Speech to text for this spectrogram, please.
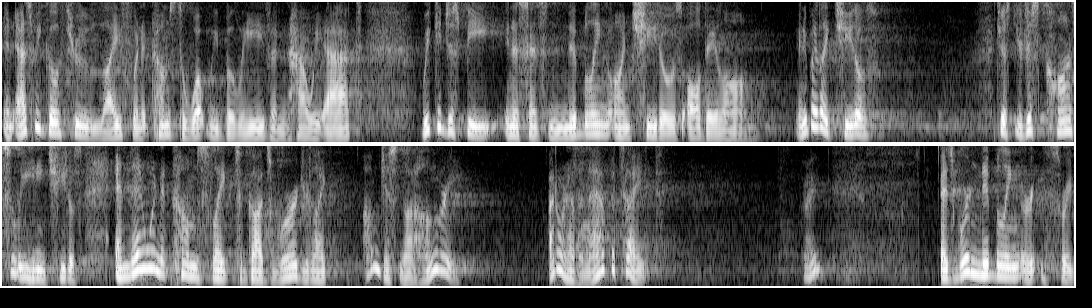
And as we go through life, when it comes to what we believe and how we act, we could just be, in a sense, nibbling on Cheetos all day long. Anybody like Cheetos? Just, you're just constantly eating Cheetos. And then when it comes like to God's word, you're like, I'm just not hungry. I don't have an appetite. Right? As we're nibbling, or sorry,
